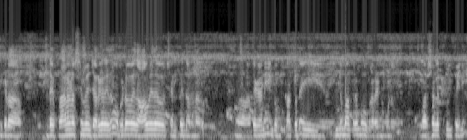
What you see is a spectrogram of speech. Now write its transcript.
ఇక్కడ అంటే ప్రాణ నష్టం ఏం జరగలేదు. ఒకటో ఏదో ఆవు ఏదో చనిపోయింది అన్నారు. అంతేగాని ఇంకో కాకపోతే ఈ ఇల్లు మాత్రము ఒక రెండు మూడు వర్షాలకు కూలిపోయినాయి.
